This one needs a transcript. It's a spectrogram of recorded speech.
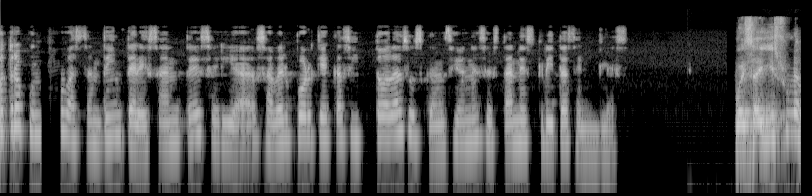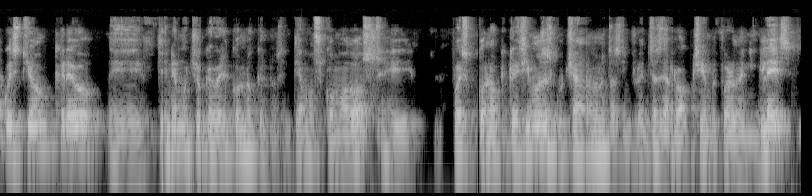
Otro punto bastante interesante sería saber por qué casi todas sus canciones están escritas en inglés. Pues ahí es una cuestión, creo, eh, tiene mucho que ver con lo que nos sentíamos cómodos, eh, pues con lo que crecimos escuchando, nuestras influencias de rock siempre fueron en inglés,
